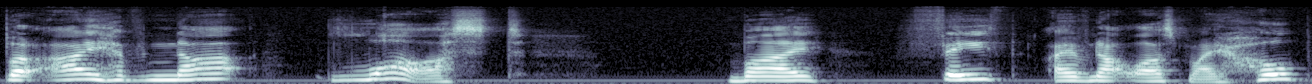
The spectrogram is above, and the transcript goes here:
but I have not lost my faith. I have not lost my hope.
